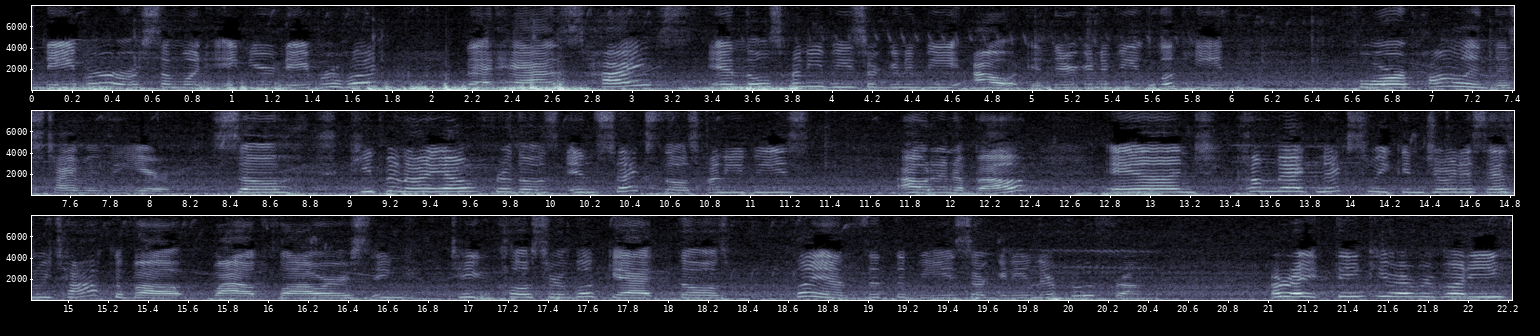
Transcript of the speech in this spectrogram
neighbor or someone in your neighborhood that has hives, and those honeybees are going to be out and they're going to be looking for pollen this time of the year. So keep an eye out for those insects, those honeybees out and about. And come back next week and join us as we talk about wildflowers and take a closer look at those plants that the bees are getting their food from. All right, thank you everybody.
